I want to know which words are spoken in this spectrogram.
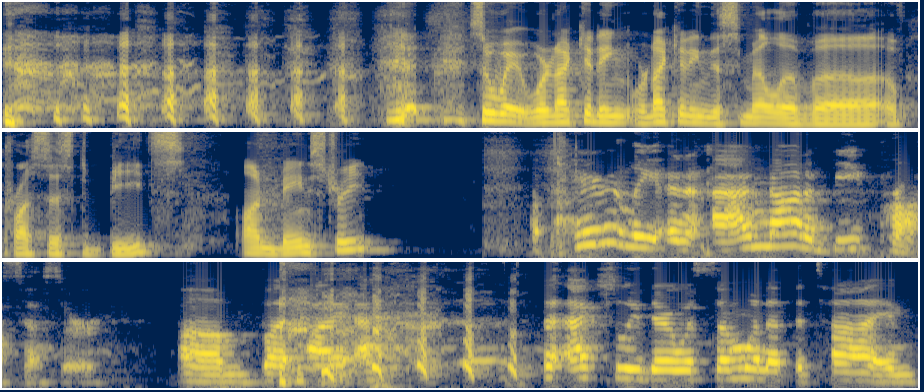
so wait, we're not getting we're not getting the smell of uh, of processed beets on Main Street. Apparently, and I'm not a beet processor, um, but I actually there was someone at the time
